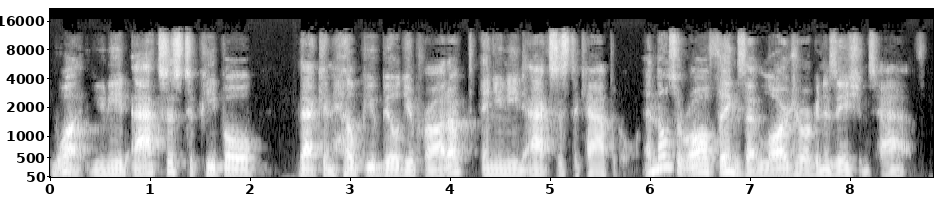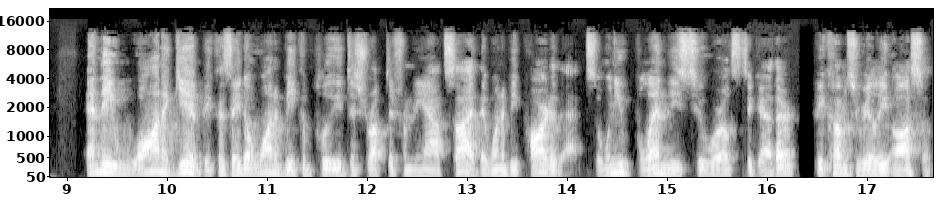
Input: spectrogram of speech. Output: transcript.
what? You need access to people that can help you build your product and you need access to capital. And those are all things that large organizations have and they want to give because they don't want to be completely disrupted from the outside. They want to be part of that. So when you blend these two worlds together, becomes really awesome.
